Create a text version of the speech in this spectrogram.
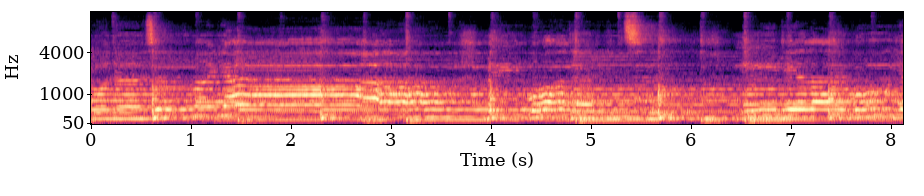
过得怎么样？没我的日子，你别来无恙。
